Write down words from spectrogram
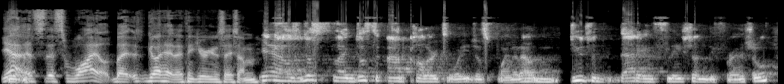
yeah, that's that's wild. But go ahead. I think you were going to say something. Yeah, I was just like just to add color to what you just pointed out. Due to that inflation differential,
